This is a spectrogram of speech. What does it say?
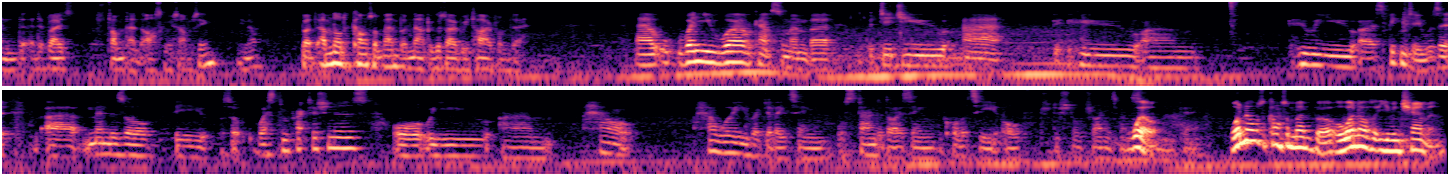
and the advice sometimes ask me something, you know. But I'm not a council member now because I retired from there. Uh, when you were a council member, did you uh, who um, who were you uh, speaking to? Was it uh, members of the sort of Western practitioners, or were you um, how how were you regulating or standardising the quality of traditional Chinese medicine well, in the UK? When I was a council member, or when I was even chairman,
